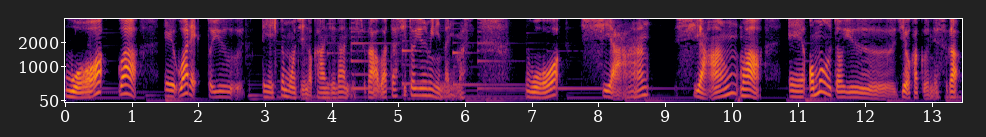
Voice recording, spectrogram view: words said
我は、えー、我という、えー、一文字の漢字なんですが、私という意味になります。我想、想は、えー、思うという字を書くんですが、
